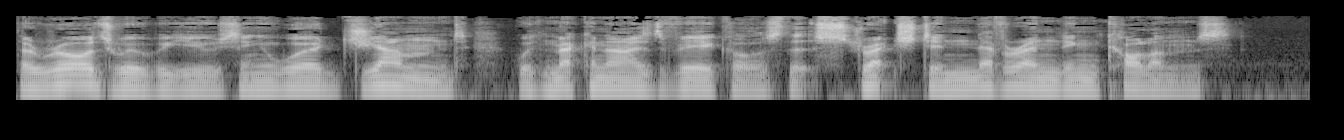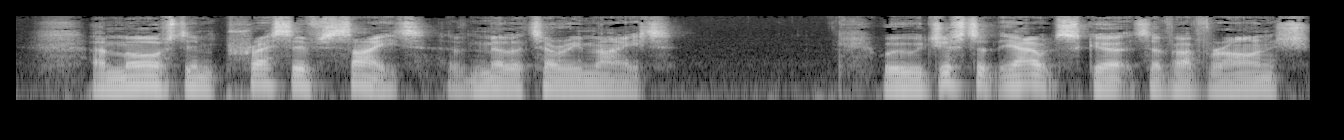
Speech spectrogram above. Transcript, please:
The roads we were using were jammed with mechanized vehicles that stretched in never ending columns. A most impressive sight of military might. We were just at the outskirts of Avranches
